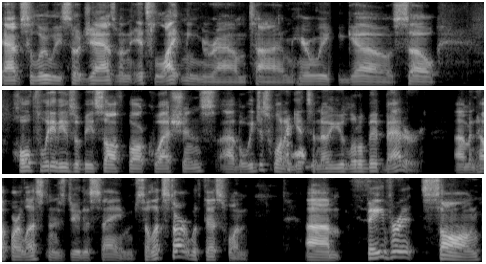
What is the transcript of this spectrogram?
Absolutely. So, Jasmine, it's lightning round time. Here we go. So, hopefully, these will be softball questions, uh, but we just want to get to know you a little bit better um, and help our listeners do the same. So, let's start with this one. Um, favorite song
